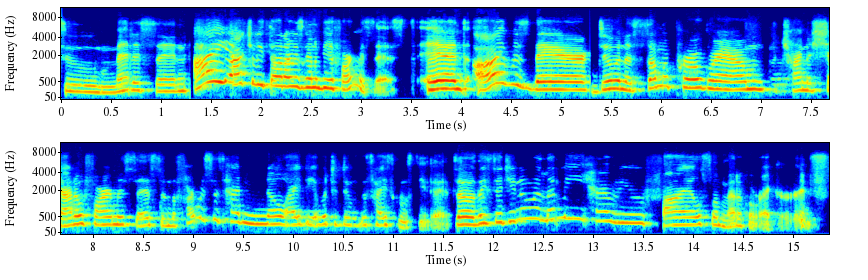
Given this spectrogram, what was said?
to medicine. I actually thought I was going to be a pharmacist. And I was there doing a summer program, trying to shadow pharmacists. And the pharmacist had no idea what to do with this high school student. So they said, you know what, let me have you file some medical records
